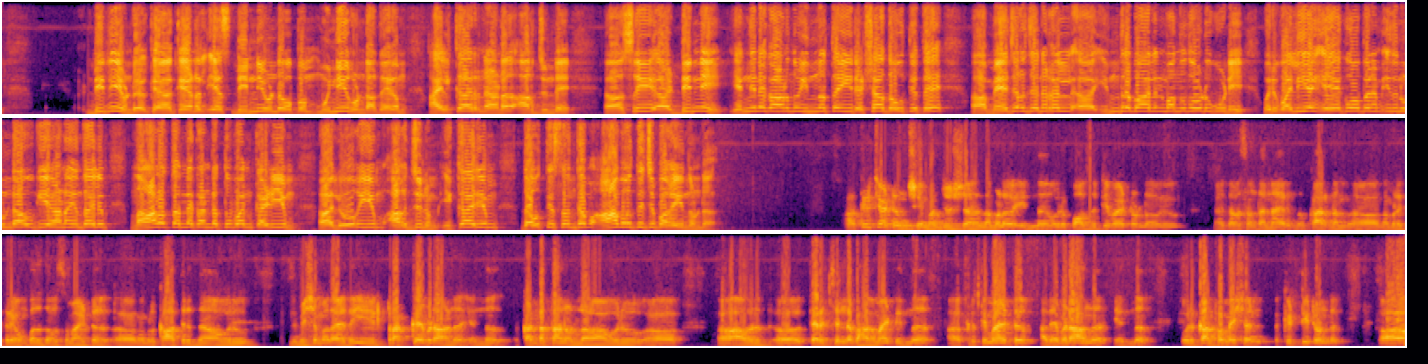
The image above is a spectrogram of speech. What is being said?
ഡിന്നിയുണ്ട്. കേണൽ എസ് ഡിന്നിയുണ്ട്. ഒപ്പം മുനീറുണ്ട്. അദ്ദേഹം അയൽക്കാരനാണ് അർജുന്റെ ശ്രീ ഡിന്നി എങ്ങനെ കാണുന്നു ഇന്നത്തെ ഈ രക്ഷാദൗത്യത്തെ? ദൗത്യത്തെ മേജർ ജനറൽ ഇന്ദ്രബാലൻ വന്നതോടുകൂടി ഒരു വലിയ ഏകോപനം ഇതിനുണ്ടാവുകയാണ്. എന്തായാലും നാളെ തന്നെ കണ്ടെത്തുവാൻ കഴിയും ലോറിയും അർജുനും. ഇക്കാര്യം ദൗത്യ സംഘം ആവർത്തിച്ച് പറയുന്നുണ്ട്. തീർച്ചയായിട്ടും ശ്രീ മഞ്ജുഷ്. നമ്മൾ ഇന്ന് ഒരു പോസിറ്റീവ് ആയിട്ടുള്ള ഒരു ദിവസം ദിവസം തന്നെയായിരുന്നു കാരണം നമ്മൾ ഇത്രയും ഒമ്പത് ദിവസമായിട്ട് നമ്മൾ കാത്തിരുന്ന ആ ഒരു നിമിഷം. അതായത് ഈ ട്രക്ക് എവിടാണ് എന്ന് കണ്ടെത്താനുള്ള ആ ഒരു ആ, ഒരു തെരച്ചിലിന്റെ ഭാഗമായിട്ട് ഇന്ന് കൃത്യമായിട്ട് അത് എവിടാണ് എന്ന് ഒരു കൺഫർമേഷൻ കിട്ടിയിട്ടുണ്ട്.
